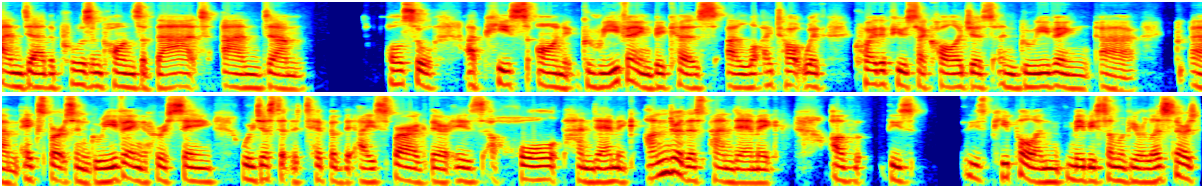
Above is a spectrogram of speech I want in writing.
and uh, the pros and cons of that. And um, also a piece on grieving because I, lo- I talk with quite a few psychologists and grieving uh, um, experts in grieving who are saying we're just at the tip of the iceberg. There is a whole pandemic under this pandemic of these these people and maybe some of your listeners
